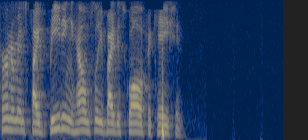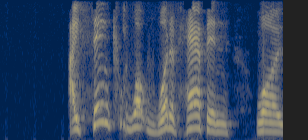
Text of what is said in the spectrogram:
tournament by beating Helmsley by disqualification. I think what would have happened was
